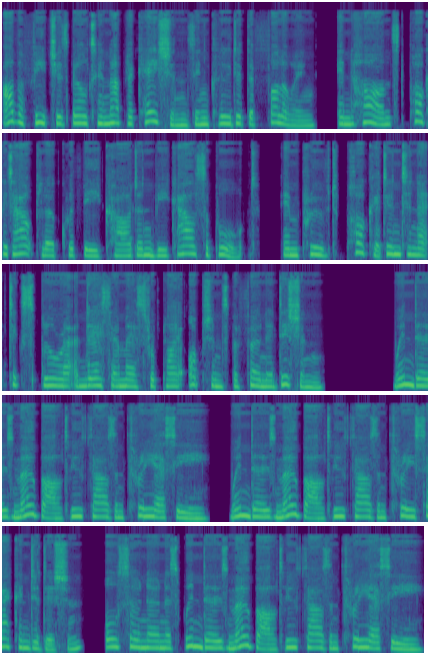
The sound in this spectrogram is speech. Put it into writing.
Other features built-in applications included the following, enhanced Pocket Outlook with vCard and vCal support improved Pocket Internet Explorer and SMS reply options for Phone Edition. Windows Mobile 2003 SE, Windows Mobile 2003 Second Edition, also known as Windows Mobile 2003 SE,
